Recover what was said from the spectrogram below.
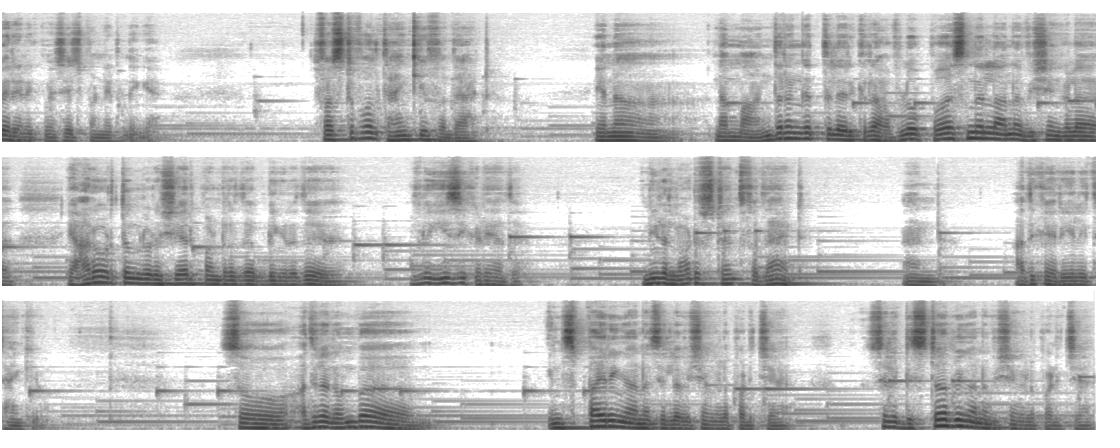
பேர் எனக்கு மெசேஜ் பண்ணியிருந்தீங்க. First of all thank you for that ஏன்னா நம்ம அந்தரங்கத்தில் இருக்கிற அவ்வளோ பர்சனலான விஷயங்களை யாரோ ஒருத்தவங்களோட ஷேர் பண்ணுறது அப்படிங்கிறது அவ்வளோ ஈஸி கிடையாது. Need a lot of strength for that and அதுக்கு ஐ ரியலி தேங்க்யூ ஸோ அதில் ரொம்ப இன்ஸ்பைரிங்கான சில விஷயங்களை படித்தேன் சில டிஸ்டர்பிங்கான விஷயங்களை படித்தேன்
